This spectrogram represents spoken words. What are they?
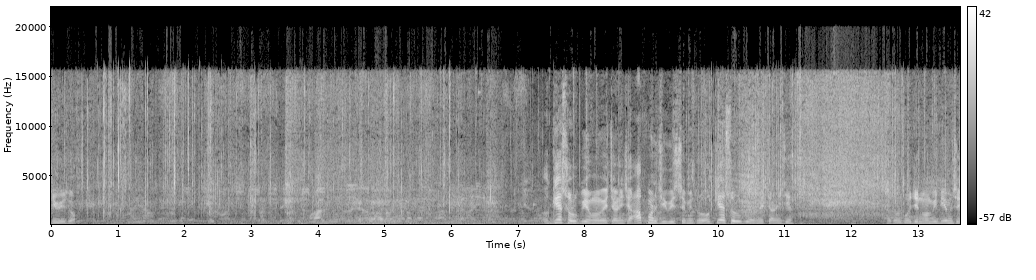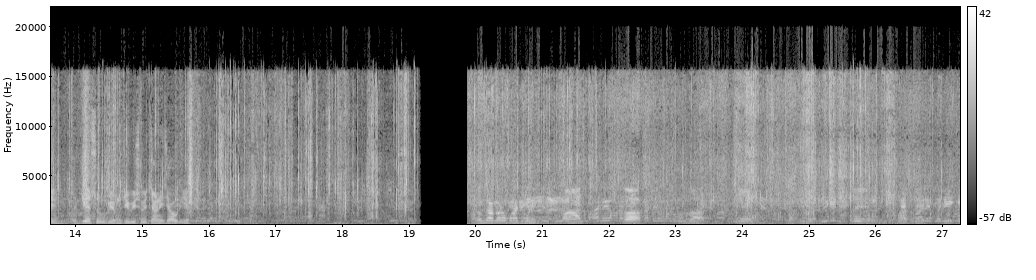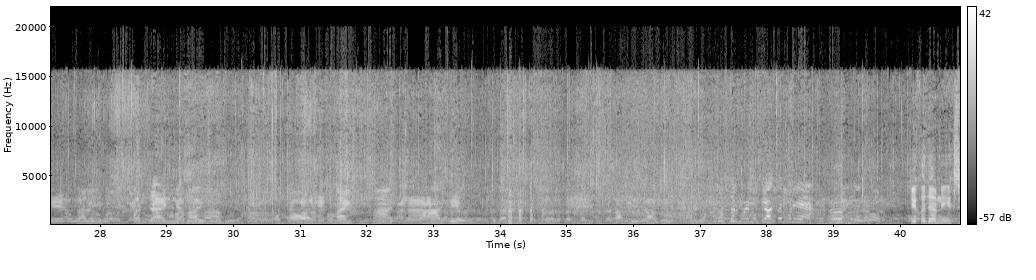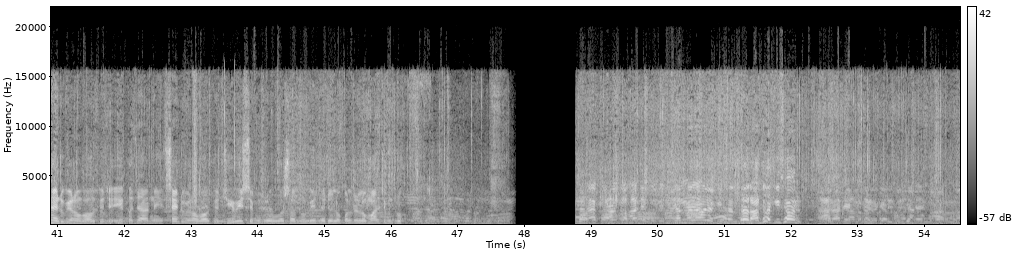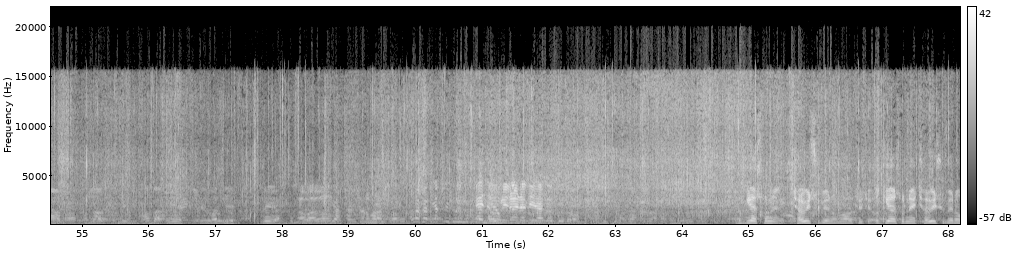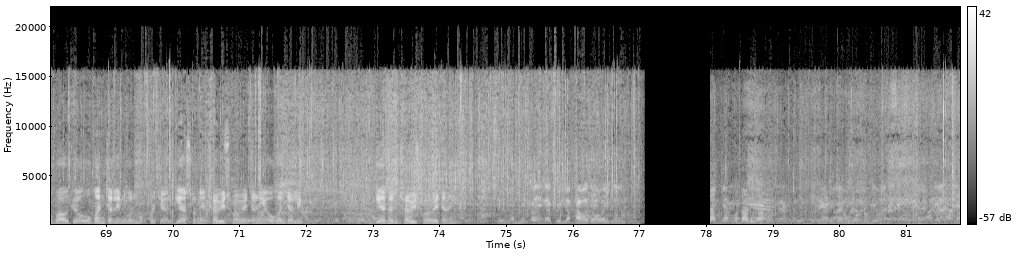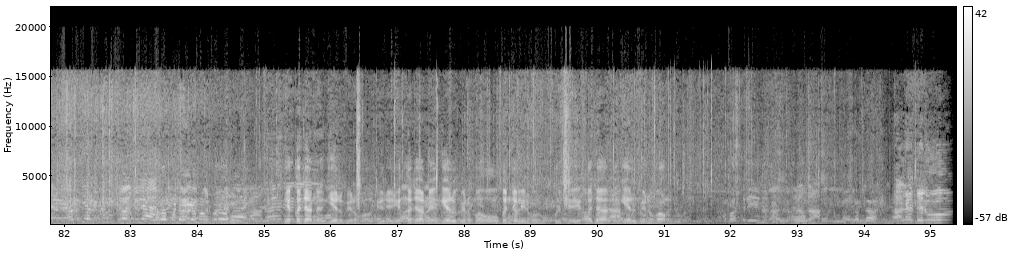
જીવીસ હો. અગિયારસો રૂપિયામાં વેચાણી છે. આ પણ જીવીસ છે મિત્રો. અગિયારસો રૂપિયામાં વેચાણી છે. આ થોડીક વજનમાં મીડિયમ છે. અગિયારસો રૂપિયામાં જીવીસ વેચાણી છે આવડી ગંગા કરો પાંચ ગણી. પાંચ દસ પંદર એક પચીસ પચાસ એક હજાર ને એકસાઠ રૂપિયાનો ભાવ થયો છે. એક હજાર ને એકસાઠ રૂપિયાનો ભાવ થયો. જેવી છે મિત્રો વરસાદનો ભેજાડેલો, પલરેલો માલ છે મિત્રો. રાધા કિશન. અગિયારસો ને છવ્વીસ રૂપિયાનો ભાવ થયો છે. અગિયારસો ને છવ્વીસ રૂપિયાનો ભાવ થયો. ઓગણચાલીસ નંબર મગફળ છે. અગિયારસો ને છવ્વીસમાં વેચાણી. ઓગણચાલીસ. અગિયારસો ને છવ્વીસમાં વેચાણી. એક હજાર ને અગિયાર રૂપિયાનો ભાવ થયો છે. એક હજાર ને અગિયાર રૂપિયાનો ભાવ. ઓગણચાલીસ નંબર મગફળી છે. એક હજાર અગિયાર રૂપિયાનો ભાવ. ગંગા.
